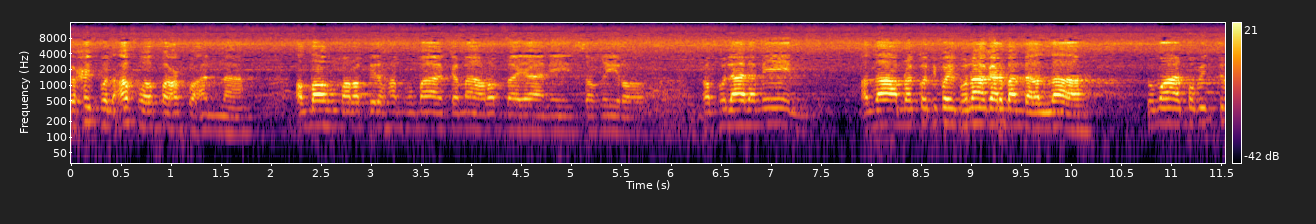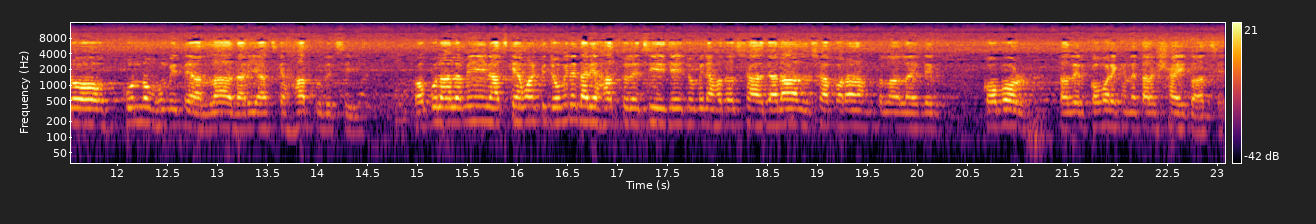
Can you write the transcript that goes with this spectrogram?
تحب العفو فاعف عنا اللهم رب ارحمهما كما ربياني صغيرا رب العالمين আল্লাহ আমরা কতিপয় গুণাগার বান্দা আল্লাহ তোমার পবিত্র পূর্ণভূমিতে আল্লাহ দাঁড়িয়ে আজকে হাত তুলেছি। রব্বুল আলমিন, আজকে আমার একটি জমিনে দাঁড়িয়ে হাত তুলেছি যে জমিনে হজরত শাহ জালাল শাহ পরা রহমতুল্লাহ এদের কবর, তাদের কবর এখানে তারা শায়িত আছে।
